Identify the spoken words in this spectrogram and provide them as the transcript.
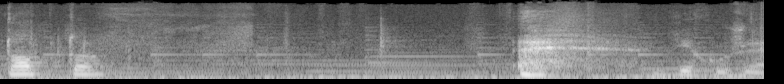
Тобто їх уже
